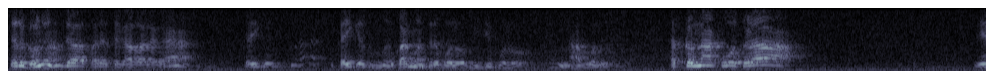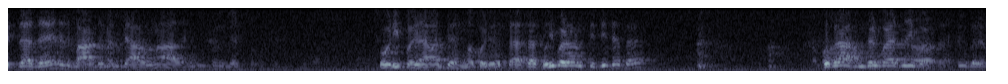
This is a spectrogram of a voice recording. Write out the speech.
ત્યારે ઘણું સમજાવવા ફરે સગાવાળા કઈ કઈ કઈ મંત્ર બોલો બીજું બોલો ના બોલે અક્કલ ના કોથળા વેચવા જાય ને બાર તમે ચારો ના આવે. થોડી પરિણામ ધ્યાનમાં પડ્યો. હતા અત્યારે થોડી પરિણામ સ્થિતિ છે તારે છોકરા સમજણ પાસ નહીં પડતા. શું કરે?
